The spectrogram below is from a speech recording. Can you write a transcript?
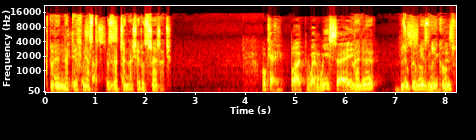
który natychmiast zaczyna się rozszerzać. Nagle Zupełnie znikąd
